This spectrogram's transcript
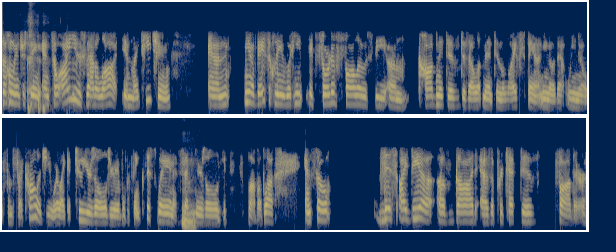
so interesting. and so I use that a lot in my teaching. And, you know, basically what he, it sort of follows the um, cognitive development in the lifespan, you know, that we know from psychology, where like at two years old, you're able to think this way, and at 7 Mhm. years old, blah, blah, blah. And so this idea of God as a protective father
